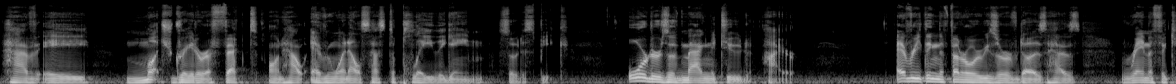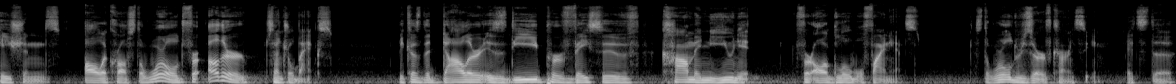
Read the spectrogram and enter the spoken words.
have a much greater effect on how everyone else has to play the game, so to speak. Orders of magnitude higher. Everything the Federal Reserve does has ramifications all across the world for other central banks because the dollar is the pervasive common unit for all global finance. It's the world reserve currency. It's the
